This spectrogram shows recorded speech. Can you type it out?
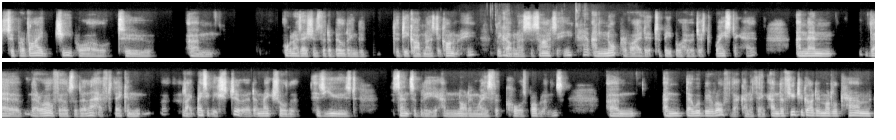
to provide cheap oil to um, organizations that are building the, the decarbonized economy, decarbonized right. society, yep. and not provide it to people who are just wasting it. And then their their oil fields that are left, they can like basically steward and make sure that is used sensibly and not in ways that cause problems. Um, and there would be a role for that kind of thing. And the future guardian model can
